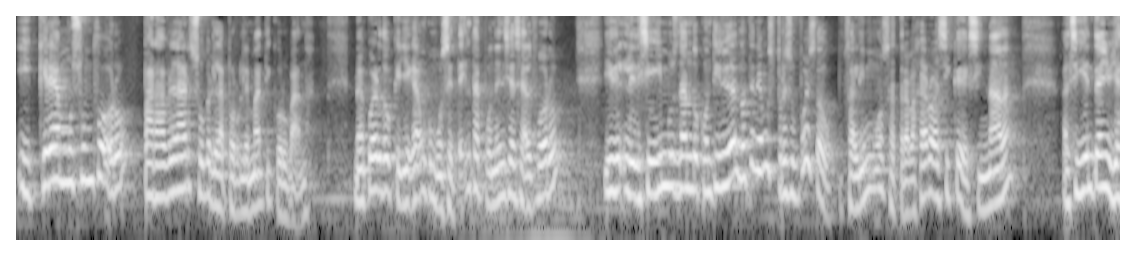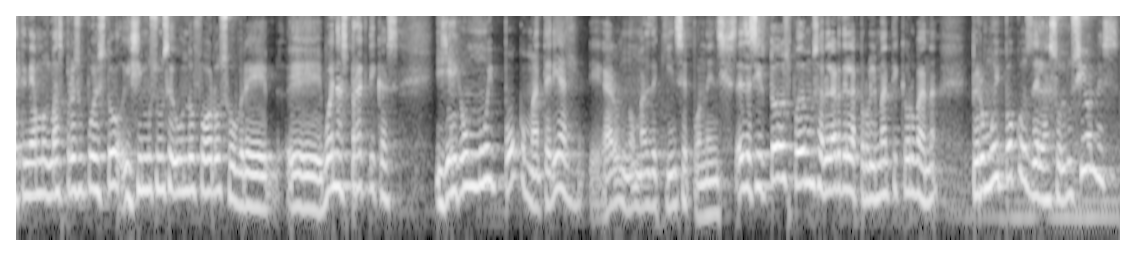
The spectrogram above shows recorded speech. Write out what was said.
Y creamos un foro para hablar sobre la problemática urbana. Me acuerdo que llegaron como 70 ponencias al foro y le seguimos dando continuidad. No teníamos presupuesto, salimos a trabajar así que sin nada. Al siguiente año ya teníamos más presupuesto, hicimos un segundo foro sobre eh, buenas prácticas y llegó muy poco material, llegaron no más de 15 ponencias. Es decir, todos podemos hablar de la problemática urbana, pero muy pocos de las soluciones.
